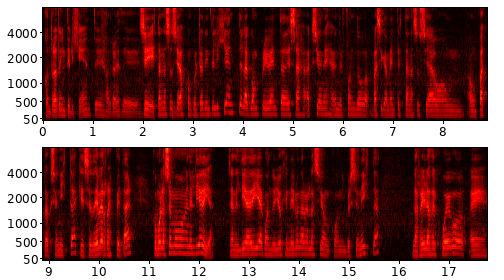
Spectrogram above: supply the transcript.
contratos inteligentes, a través de... Sí, están asociados con contratos inteligentes. La compra y venta de esas acciones, en el fondo, básicamente están asociados a un, a un pacto accionista que se debe respetar como lo hacemos en el día a día. O sea, en el día a día, cuando yo genero una relación con inversionista, las reglas del juego es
